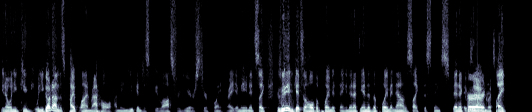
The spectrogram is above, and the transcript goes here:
you know, when you can, when you go down this pipeline rat hole, I mean, you can just be lost for years to your point, right? I mean, it's like, cause we didn't even get to the whole deployment thing. And then at the end of the deployment now it's like this thing Spinnaker exactly. and it's like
